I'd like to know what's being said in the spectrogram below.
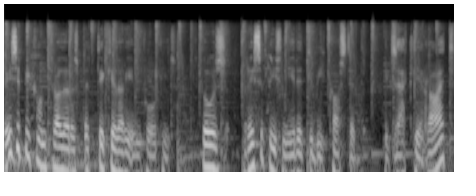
Recipe controller is particularly important because recipes needed to be costed exactly right.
